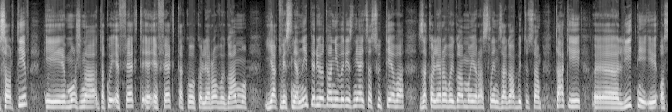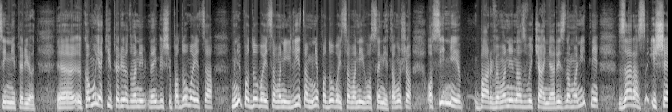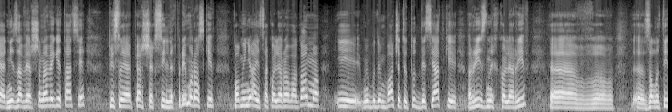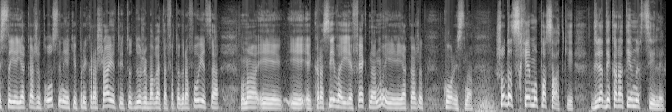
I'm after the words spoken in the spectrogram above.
сортів, і можна такий ефект, е, ефект таку кольорову гамму, як весняний період вони вирізняються суттєво за кольоровою гаммою рослин, за габітусом, так і е, літній і осінній період. Е, кому який період вони найбільше подобаються? Мені подобаються вони і літом, мені подобаються вони і восени, тому що осінні барви, вони надзвичайно різноманітні. Зараз іще не завершена вегетація. Після перших сильних приморозків поміняється кольорова гамма, і ми будемо бачити тут десятки різних кольорів е, е, золотистої, як кажуть, осені, які прикрашають, і тут дуже багато фотографується. Вона і, і, красива, і ефектна, ну і як кажуть, корисна. Щодо схеми посадки для декоративних цілей.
